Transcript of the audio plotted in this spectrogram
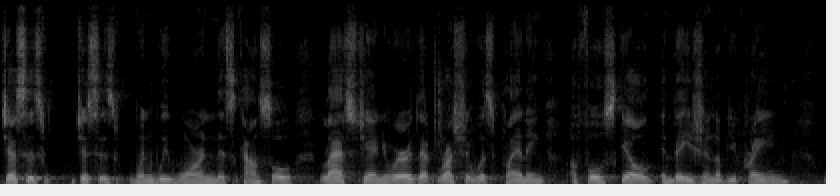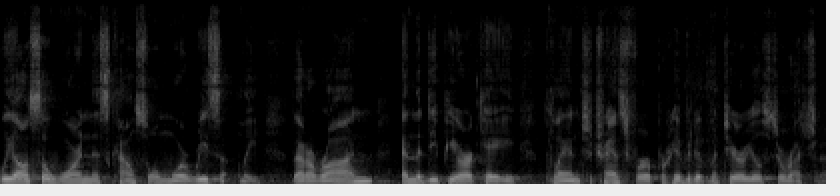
Just as, just as when we warned this council last January that Russia was planning a full-scale invasion of Ukraine, we also warned this council more recently that Iran and the DPRK plan to transfer prohibited materials to Russia.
